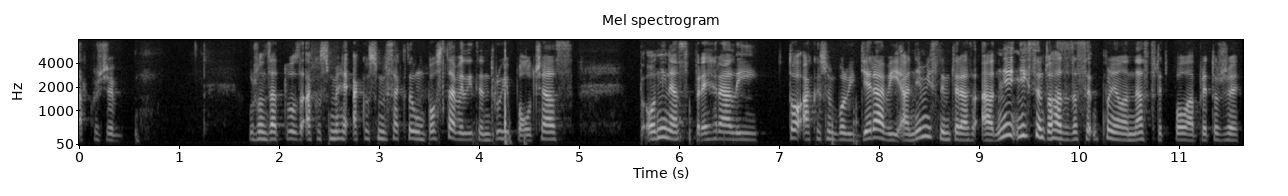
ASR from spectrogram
akože už len za to, ako sme, ako sme sa k tomu postavili ten druhý polčas, oni nás prehrali to, ako sme boli deraví a nemyslím teraz, a ne, nechcem to hádzať zase úplne len na stred pola, pretože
